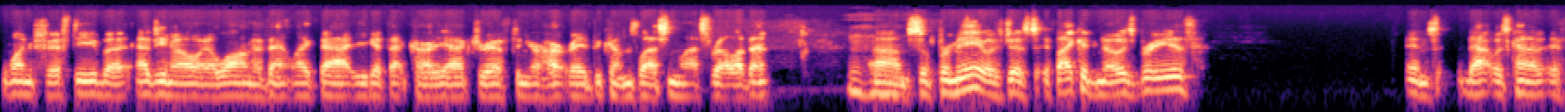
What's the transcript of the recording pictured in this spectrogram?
150. But as you know, in a long event like that, you get that cardiac drift and your heart rate becomes less and less relevant. Mm-hmm. Um, so for me, it was just if I could nose breathe, and that was kind of if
